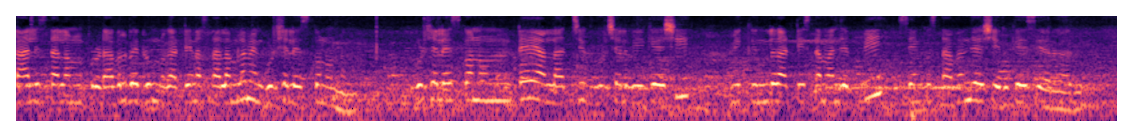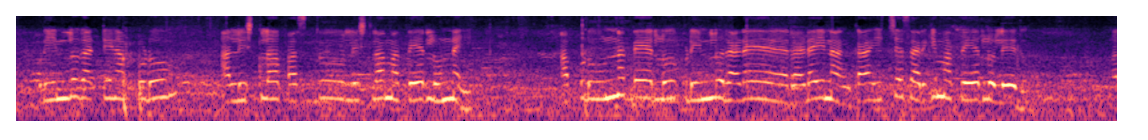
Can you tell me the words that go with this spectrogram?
ఖాళీ స్థలం ఇప్పుడు డబుల్ బెడ్రూమ్లు కట్టిన స్థలంలో మేము గుడిసెలు వేసుకొని ఉన్నాము గుడిసెలు వేసుకొని ఉంటే వాళ్ళు వచ్చి గుడిసెలు వీకేసి మీకు ఇండ్లు కట్టిస్తామని చెప్పి శంకుస్థాపన చేసిరు కేసీఆర్ గారు. ఇప్పుడు ఇండ్లు కట్టినప్పుడు ఆ లిస్ట్లో ఫస్ట్ లిస్ట్లో మా పేర్లు ఉన్నాయి. అప్పుడు ఉన్న పేర్లు ఇప్పుడు ఇండ్లు రెడీ రెడీ అయినాక ఇచ్చేసరికి మా పేర్లు లేదు మా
